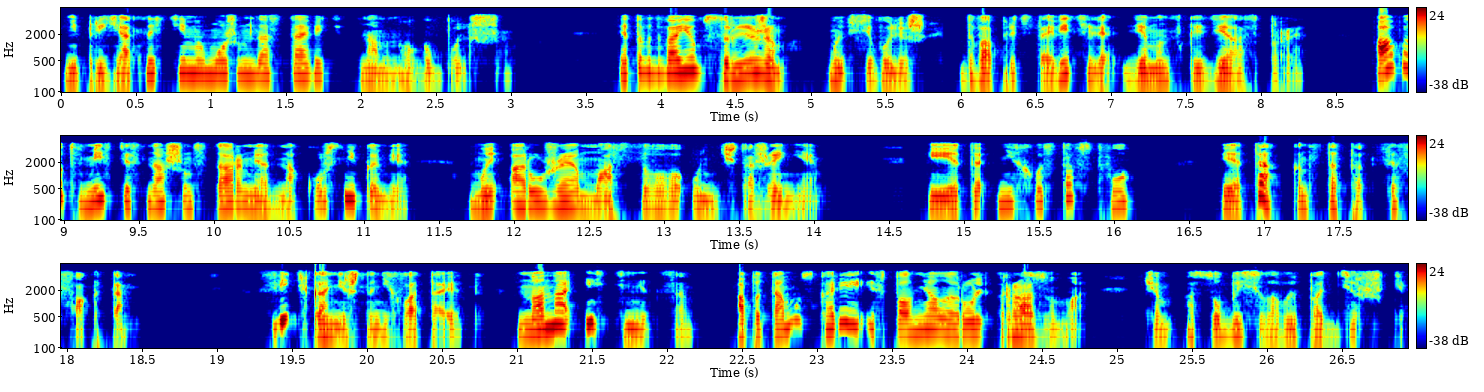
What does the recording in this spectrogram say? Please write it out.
неприятностей мы можем доставить намного больше. Это вдвоем с Рыжим мы всего лишь два представителя демонской диаспоры. А вот вместе с нашими старыми однокурсниками мы оружие массового уничтожения. И это не хвостовство, это констатация факта. Свить, конечно, не хватает, но она истинница, а потому скорее исполняла роль разума, чем особой силовой поддержки.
